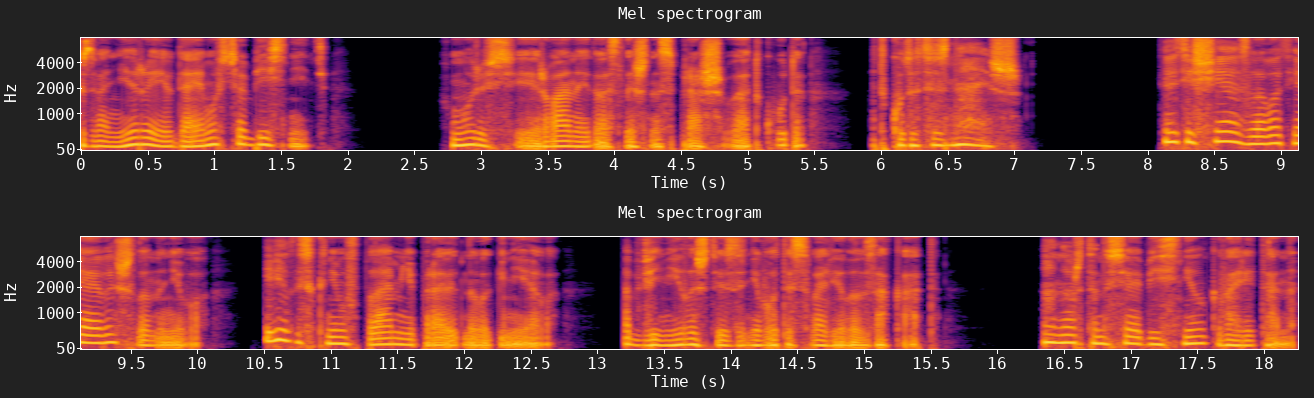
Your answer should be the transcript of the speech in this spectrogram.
Позвони Рэю, дай ему все объяснить». Хмурюсь и рвано едва слышно спрашиваю, откуда, откуда ты знаешь? Ты ведь исчезла, вот я и вышла на него. Явилась к нему в пламени праведного гнева. Обвинила, что из-за него ты свалила в закат. Но Нортон все объяснил, говорит она.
